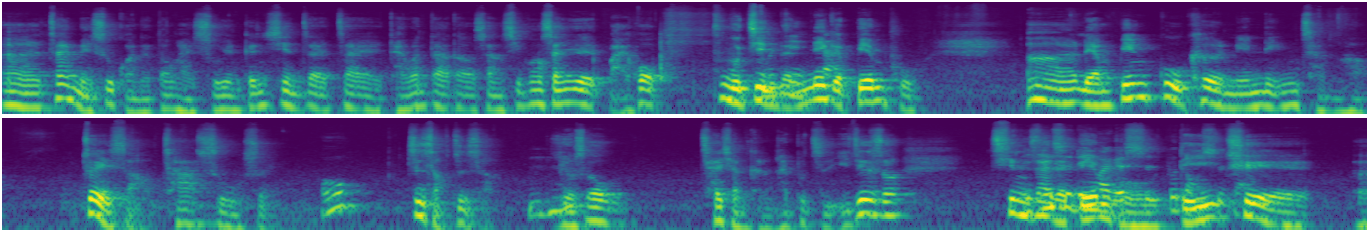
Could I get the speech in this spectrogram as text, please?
呃，在美术馆的东海书院，跟现在在台湾大道上星光三月百货附近的那个边铺，呃，两边顾客年龄层哈，最少差十五岁。哦，至少至少，嗯有时候猜想可能还不止。也就是说，现在的已经是另外颠一个时簸的确，呃，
